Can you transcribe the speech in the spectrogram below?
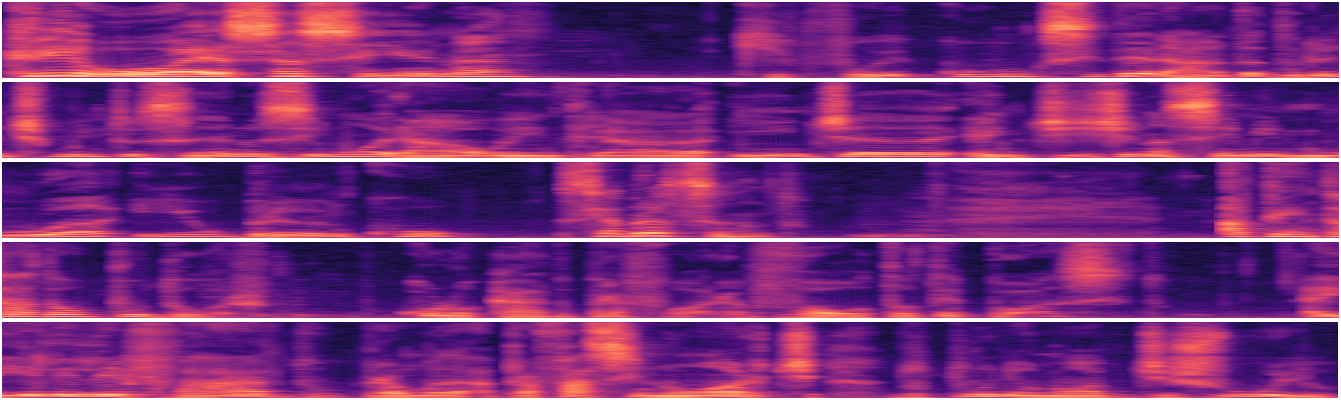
criou essa cena que foi considerada durante muitos anos imoral entre a Índia, a indígena seminua e o branco se abraçando. Atentado ao pudor, colocado para fora, volta ao depósito. Ele é levado para a face norte do túnel 9 de julho,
